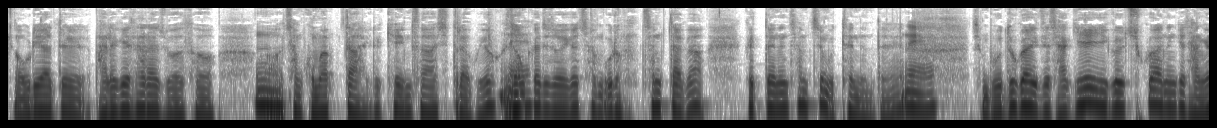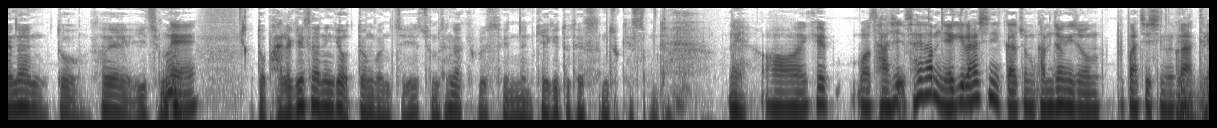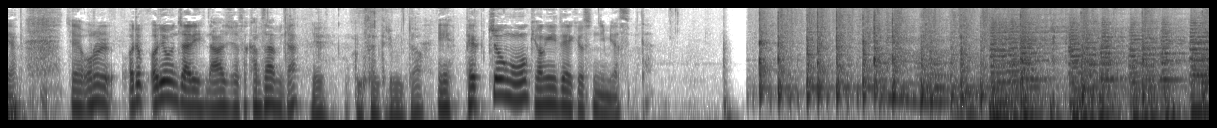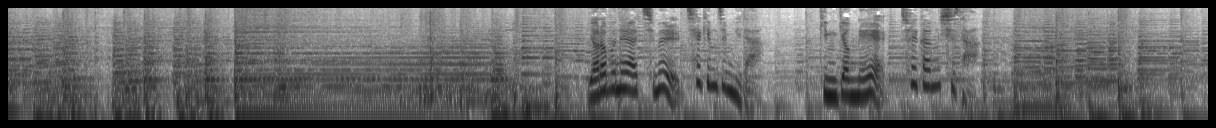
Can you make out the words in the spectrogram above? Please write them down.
어, 우리 아들 바르게 살아주어서 음. 어, 참 고맙다 이렇게 인사하시더라고요. 그 네. 전까지 저희가 참 울음 참다가 그때는 참지 못했는데 네. 지금 모두가 이제 자기의 이익을 추구하는 게 당연한 또 사회이지만 네. 또 바르게 사는 게 어떤 건지 좀 생각해 볼 수 있는 계기도 됐으면 좋겠습니다. 네. 어, 이렇게 뭐 사실 새삼 얘기를 하시니까 좀 감정이 좀 북받치시는 것 네, 같아요. 제 오늘 어려, 어려운 자리 나와주셔서 감사합니다. 예, 감사드립니다. 예, 백종우 경희대 교수님이었습니다. 여러분의 아침을 책임집니다. 김경래의 최강 시사.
